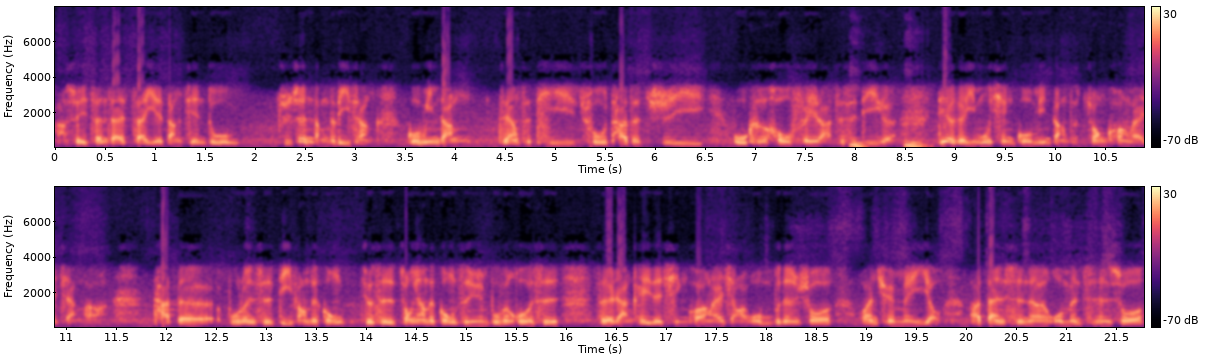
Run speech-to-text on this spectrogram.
嘛，所以站在在野党监督执政党的立场，国民党。这样子提出他的质疑无可厚非啦，这是第一个。第二个，以目前国民党的状况来讲啊，他的不论是地方的公，就是中央的公职人员部分，或者是这个染黑的情况来讲啊，我们不能说完全没有啊，但是呢，我们只能说，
